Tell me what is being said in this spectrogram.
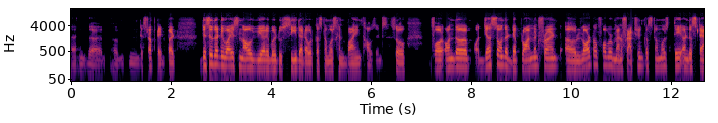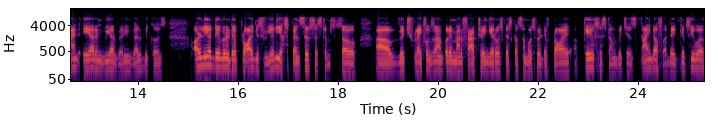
uh, um, disrupted. But this is the device now we are able to see that our customers can buy in thousands. So for on the just on the deployment front a lot of our manufacturing customers they understand ar and vr very well because earlier they will deploy these really expensive systems. So uh, which like for example in manufacturing aerospace customers will deploy a cave system which is kind of uh, that gives you a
